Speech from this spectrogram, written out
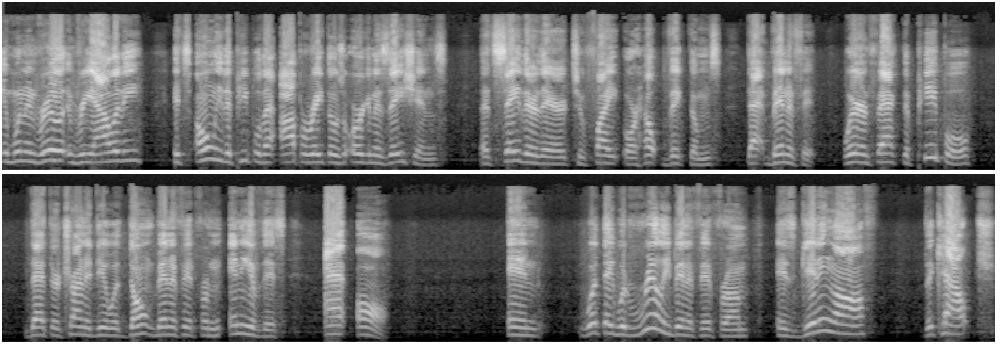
And when in real in reality, it's only the people that operate those organizations that say they're there to fight or help victims that benefit. Where in fact the people that they're trying to deal with don't benefit from any of this at all. And what they would really benefit from is getting off the couch,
